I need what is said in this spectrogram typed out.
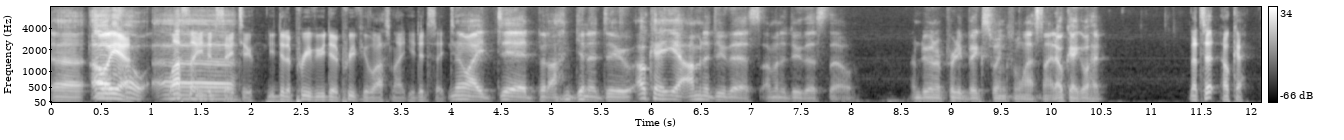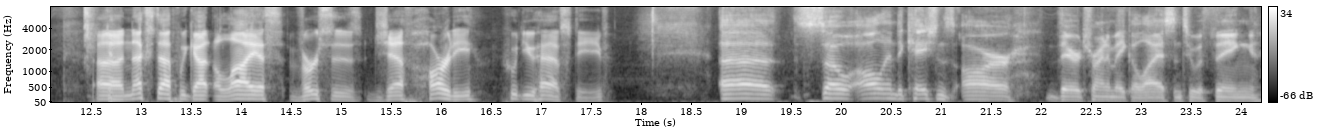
Uh, Oh, yeah. oh, last night you did say uh, two. You did a preview. You did a preview last night. You did say two. No, I did, but I'm gonna do. Okay, yeah, I'm gonna do this. I'm gonna do this though. I'm doing a pretty big swing from last night. Okay, go ahead. That's it. Okay. Uh, next up, we got Elias versus Jeff Hardy. Who do you have, Steve? Uh, so all indications are they're trying to make Elias into a thing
